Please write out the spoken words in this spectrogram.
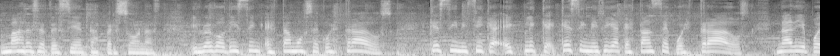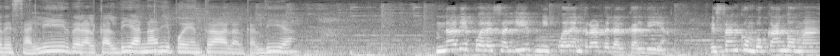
más de 700 personas y luego dicen estamos secuestrados. ¿Qué significa? Explique, ¿qué significa que están secuestrados? Nadie puede salir de la alcaldía, nadie puede entrar a la alcaldía. Nadie puede salir ni puede entrar de la alcaldía. Están convocando más,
